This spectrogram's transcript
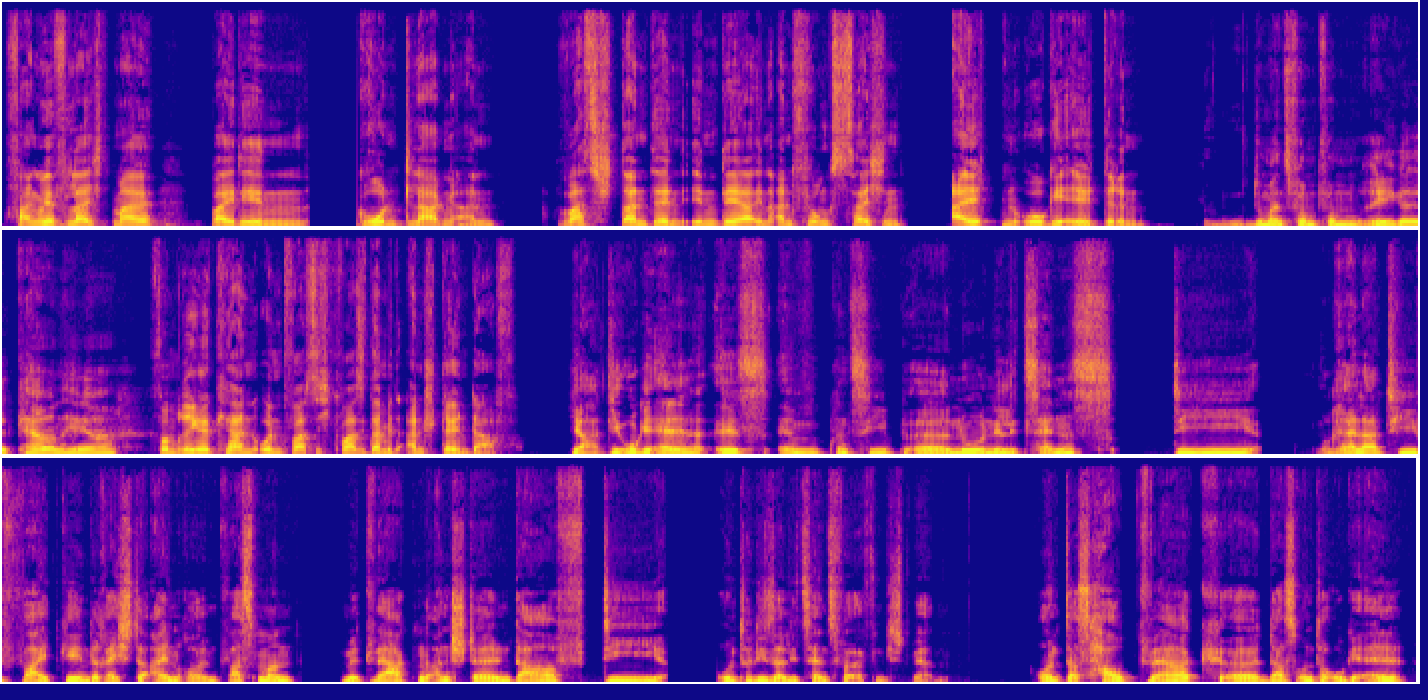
Fangen wir vielleicht mal bei den Grundlagen an. Was stand denn in der, in Anführungszeichen, alten OGL drin. Du meinst vom, vom Regelkern her? Vom Regelkern und was ich quasi damit anstellen darf. Ja, die OGL ist im Prinzip äh, nur eine Lizenz, die relativ weitgehende Rechte einräumt, was man mit Werken anstellen darf, die unter dieser Lizenz veröffentlicht werden. Und das Hauptwerk, äh, das unter OGL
